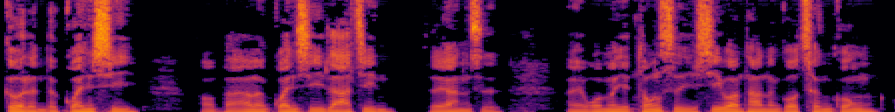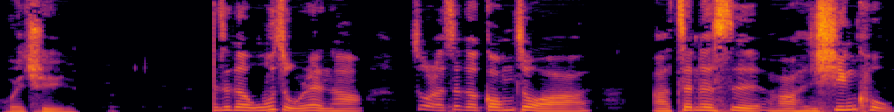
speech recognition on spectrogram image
个人的关系，哦，把他们关系拉近这样子。哎，我们也同时也希望他能够成功回去。这个吴主任哈做了这个工作啊啊，真的是哈很辛苦，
